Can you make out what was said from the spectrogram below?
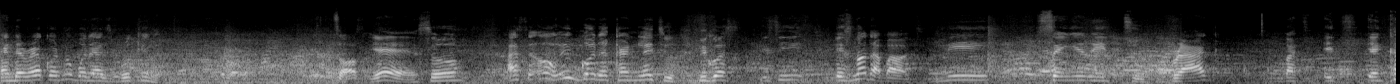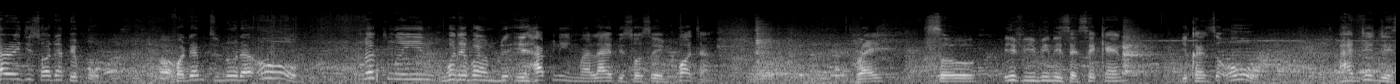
And the record, nobody has broken it. That's awesome. Yeah, so I said, oh, if God can let you, because you see, it's not about me saying it to brag, but it encourages other people oh. for them to know that, oh, not knowing whatever I'm doing eh, happening in my life is also important. Right? So if even it's a second, you can say, oh, I did this,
